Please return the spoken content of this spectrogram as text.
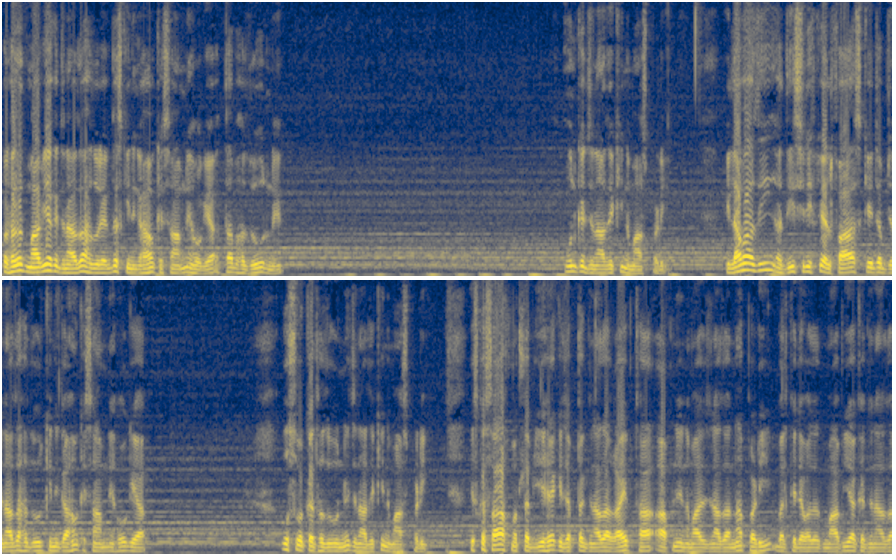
اور حضرت معاویہ کا جنازہ حضور اقدس کی نگاہوں کے سامنے ہو گیا، تب حضور نے ان کے جنازے کی نماز پڑھی۔ علاوہ ازیں حدیث شریف کے الفاظ کے جب جنازہ حضور کی نگاہوں کے سامنے ہو گیا اس وقت حضور نے جنازے کی نماز پڑھی۔ اس کا صاف مطلب یہ ہے کہ جب تک جنازہ غائب تھا، آپ نے نماز جنازہ نہ پڑھی، بلکہ جب حضرت معاویہ کا جنازہ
